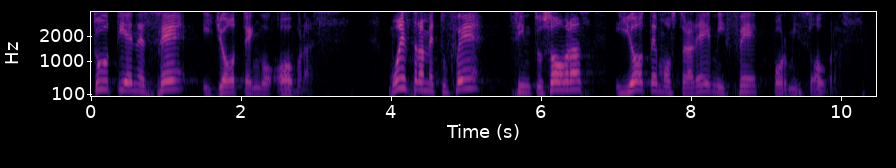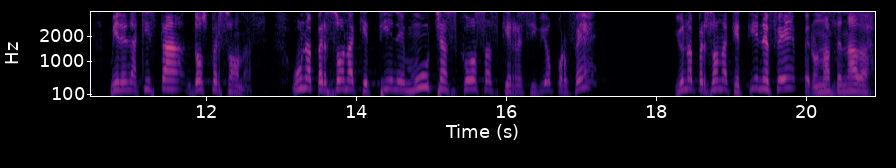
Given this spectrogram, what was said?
tú tienes fe y yo tengo obras. Muéstrame tu fe sin tus obras y yo te mostraré mi fe por mis obras. Miren, aquí está dos personas. Una persona que tiene muchas cosas que recibió por fe y una persona que tiene fe pero no hace nada.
